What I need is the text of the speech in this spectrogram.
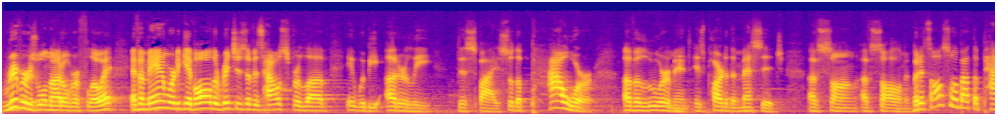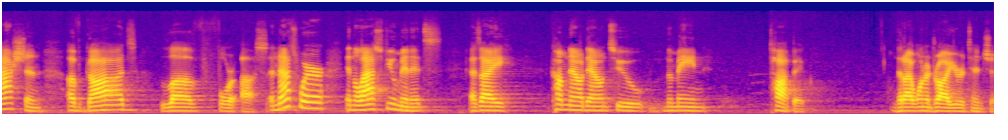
rivers will not overflow it. If a man were to give all the riches of his house for love, it would be utterly despised. So the power of allurement is part of the message of Song of Solomon. But it's also about the passion of God's love for us. And that's where, in the last few minutes, as I come now down to the main topic that I want to draw your attention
